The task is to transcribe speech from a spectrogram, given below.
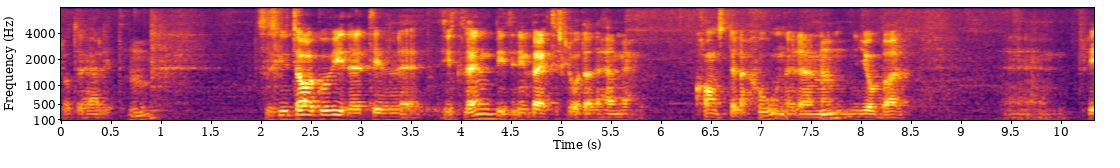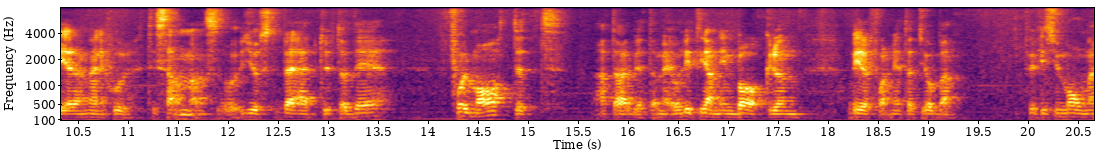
Låter härligt. Mm. Så ska vi ta och gå vidare till eh, ytterligare en bit i din verktygslåda, det här med konstellationer där man Mm. jobbar eh, flera människor tillsammans och just värt utav det formatet att arbeta med och lite grann din bakgrund och erfarenhet att jobba. För det finns ju många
